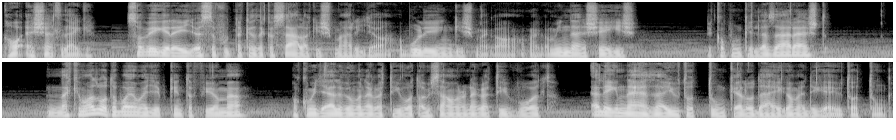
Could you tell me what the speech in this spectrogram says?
ha esetleg. Szóval végére így összefutnak ezek a szálak is már így a, a bullying is, meg a, meg a mindenség is, kapunk egy lezárást. Nekem az volt a bajom egyébként a filmmel, akkor ugye elővöm a negatívot, ami számomra negatív volt. Elég nehezen jutottunk el odáig, ameddig eljutottunk.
